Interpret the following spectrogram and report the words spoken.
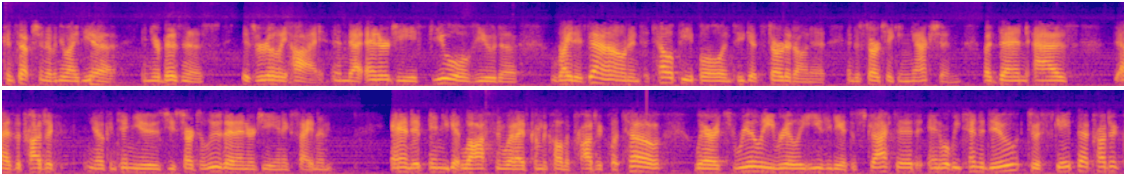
conception of a new idea in your business is really high, and that energy fuels you to write it down and to tell people and to get started on it and to start taking action. But then as as the project you know continues, you start to lose that energy and excitement, and it, and you get lost in what I've come to call the project plateau, where it's really, really easy to get distracted. And what we tend to do to escape that project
